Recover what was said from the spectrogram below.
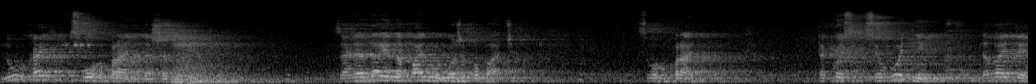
ну, хай свого прадіда шанує. Заглядає на пальму, може побачити свого прадіда. Так ось сьогодні, давайте,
